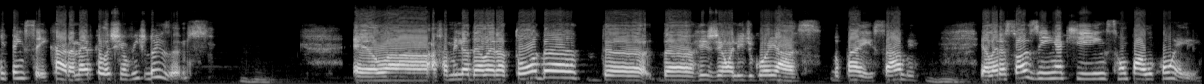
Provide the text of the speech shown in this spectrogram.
e pensei, cara, na época ela tinha 22 anos. Uhum. Ela, a família dela era toda da, da região ali de Goiás, do país, sabe? Uhum. Ela era sozinha aqui em São Paulo com ele.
